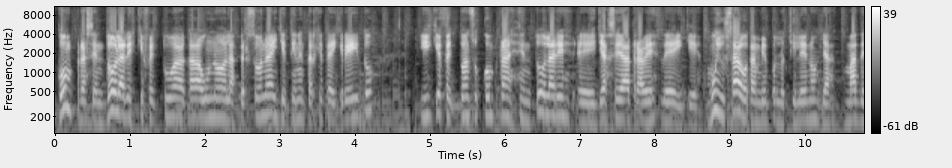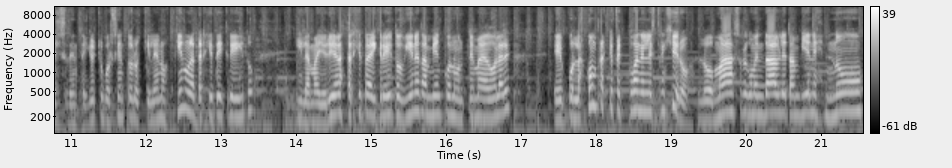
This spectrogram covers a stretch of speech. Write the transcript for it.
compras en dólares que efectúa cada una de las personas y que tienen tarjeta de crédito y que efectúan sus compras en dólares, eh, ya sea a través de, y que es muy usado también por los chilenos, ya más del 78% de los chilenos tienen una tarjeta de crédito y la mayoría de las tarjetas de crédito viene también con un tema de dólares, eh, por las compras que efectúan en el extranjero. Lo más recomendable también es no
